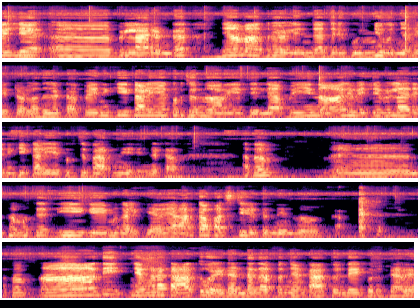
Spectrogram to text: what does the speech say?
വലിയ പിള്ളേരുണ്ട്. ഞാൻ മാത്രമേ ഉള്ളൂ ഇതിന്റെ അകത്തൊരു കുഞ്ഞു കുഞ്ഞായിട്ടുള്ളത് കേട്ടോ. അപ്പം എനിക്ക് ഈ കളിയെക്കുറിച്ചൊന്നും അറിയത്തില്ല. അപ്പം ഈ നാല് വലിയ പിള്ളേർ എനിക്ക് ഈ കളിയെക്കുറിച്ച് പറഞ്ഞു തരും കേട്ടോ. അപ്പം നമുക്ക് ഈ ഗെയിം കളിക്കാം. ആർക്കാ ഫസ്റ്റ് കിട്ടുന്നതെന്ന് നോക്കാം. അപ്പം ആദ്യം ഞങ്ങളുടെ കാത്തു ഇടേണ്ടത് അപ്പം ഞാൻ കാത്തുന്റെ കൊടുക്കാവേ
